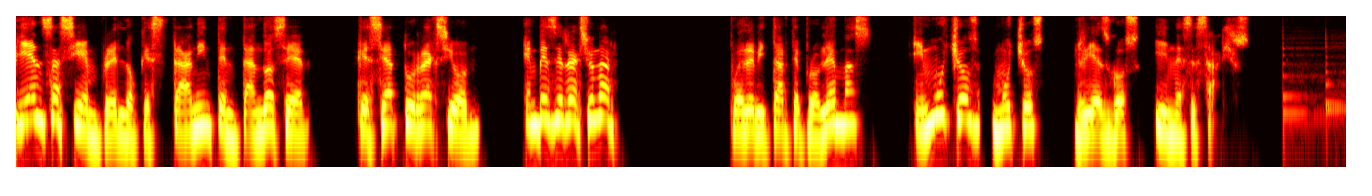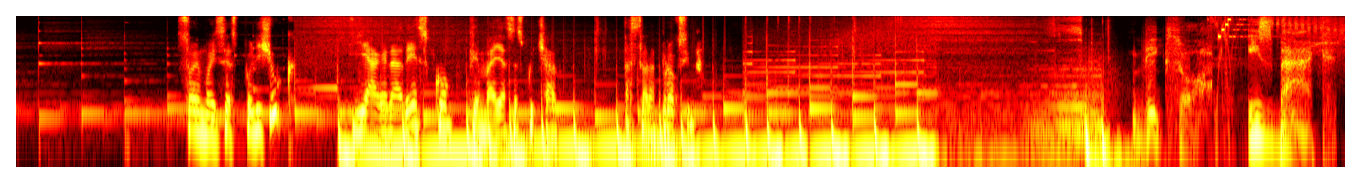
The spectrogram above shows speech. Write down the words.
Piensa siempre lo que están intentando hacer que sea tu reacción en vez de reaccionar. Puede evitarte problemas y muchos, muchos riesgos innecesarios. Soy Moisés Polishuk y agradezco que me hayas escuchado. Hasta la próxima. Dixo is back.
